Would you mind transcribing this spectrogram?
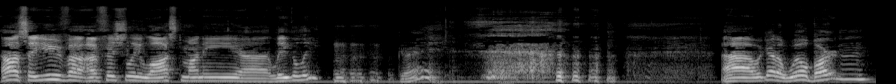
Oh, so you've uh, officially lost money uh, legally? Great. uh, we got a Will Barton,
